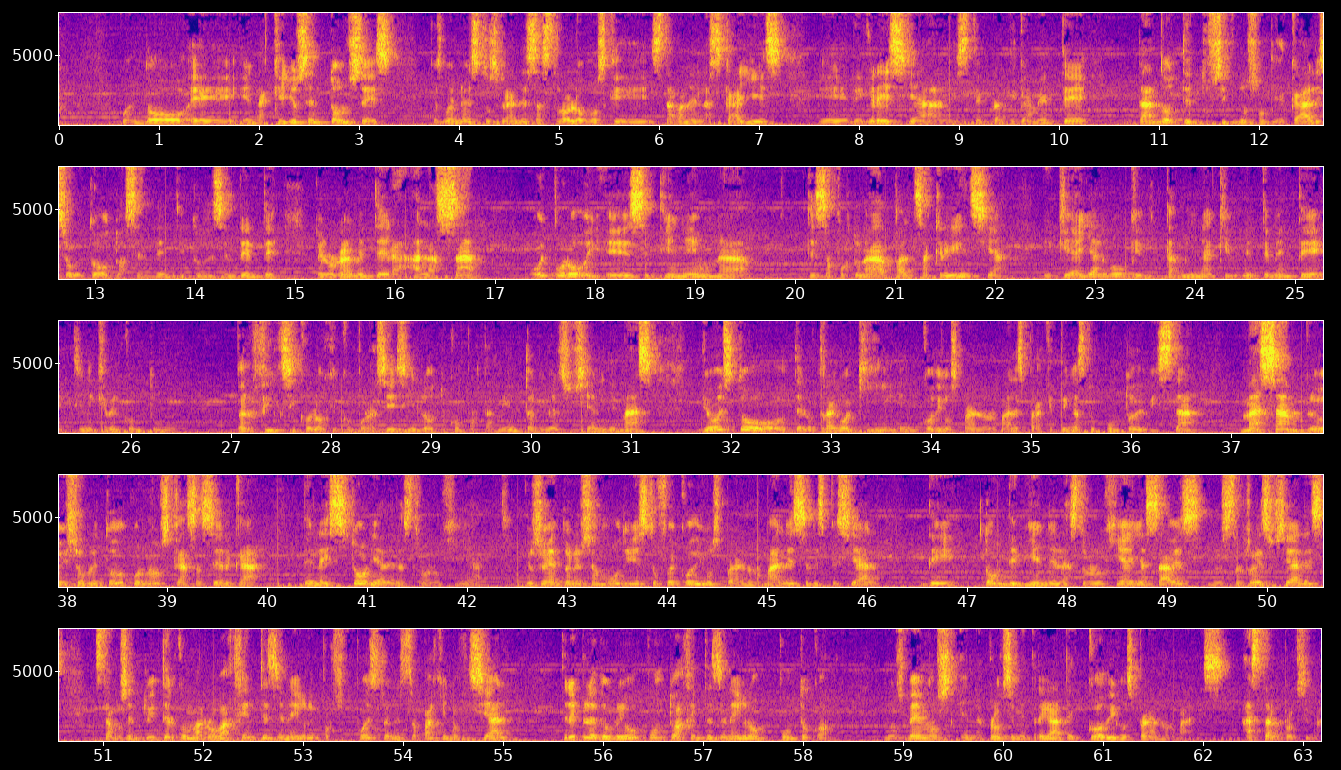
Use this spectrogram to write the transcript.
cuando eh, en aquellos entonces, pues bueno, estos grandes astrólogos que estaban en las calles eh, de Grecia, este, prácticamente dándote tus signos zodiacales, sobre todo tu ascendente y tu descendente, pero realmente era al azar. Hoy por hoy eh, se tiene una desafortunada falsa creencia en que hay algo que dictamina que evidentemente tiene que ver con tu perfil psicológico, por así decirlo, tu comportamiento a nivel social y demás. Yo esto te lo traigo aquí en Códigos Paranormales para que tengas tu punto de vista más amplio y sobre todo conozcas acerca de la historia de la astrología. Yo soy Antonio Zamudio y esto fue Códigos Paranormales, el especial de dónde viene la astrología. Ya sabes, nuestras redes sociales, estamos en Twitter como arroba agentes de negro y por supuesto en nuestra página oficial www.agentesdenegro.com. Nos vemos en la próxima entrega de Códigos Paranormales. Hasta la próxima.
